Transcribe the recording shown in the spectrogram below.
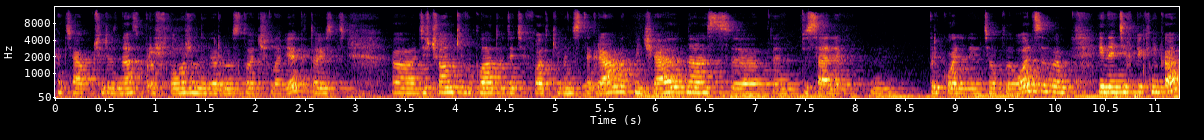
Хотя через нас прошло уже, наверное, 100 человек. То есть э, девчонки выкладывают эти фотки в Инстаграм, отмечают нас, э, писали прикольные, теплые отзывы. И на этих пикниках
